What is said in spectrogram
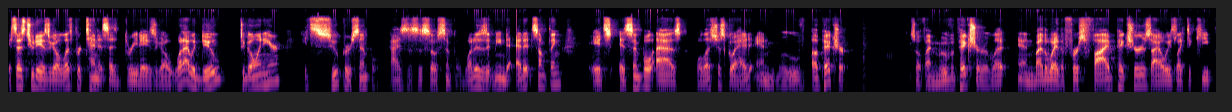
It says two days ago. Let's pretend it said three days ago. What I would do to go in here, it's super simple. Guys, this is so simple. What does it mean to edit something? It's as simple as, well, let's just go ahead and move a picture. So if I move a picture, let, and by the way, the first five pictures, I always like to keep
